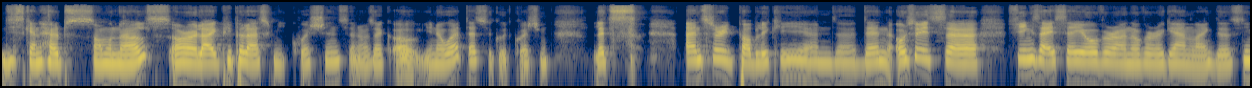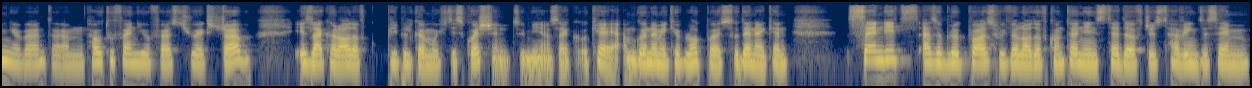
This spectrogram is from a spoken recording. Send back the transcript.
this can help someone else. Or like people ask me questions and I was like, oh, you know what? That's a good question. Let's answer it publicly. And uh, then also it's uh, things I say over and over again. Like the thing about um, how to find your first UX job is like a lot of people come with this question to me. I was like, okay, I'm going to make a blog post. So then I can send it as a blog post with a lot of content instead of just having the same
